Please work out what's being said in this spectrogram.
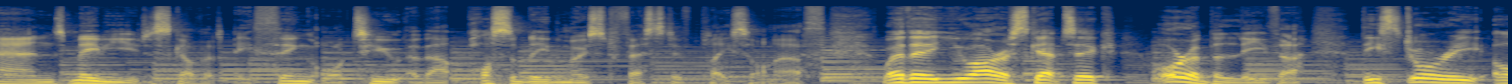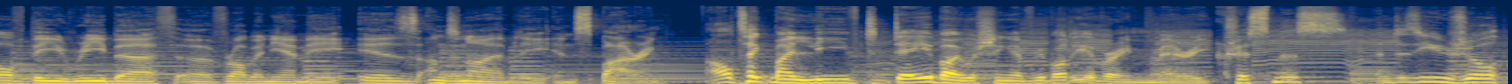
and maybe you discovered a thing or two about possibly the most festive place on Earth. Whether you are a skeptic or a believer, the story of the rebirth of Rovaniemi is undeniably inspiring. I'll take my leave today by wishing everybody a very Merry Christmas, and as usual,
